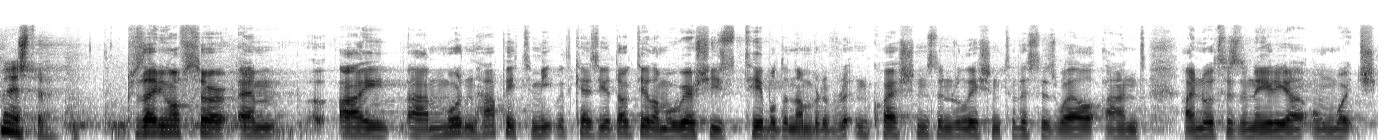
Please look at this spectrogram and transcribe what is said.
Minister. Presiding officer, um, I am more than happy to meet with Kezia Dugdale. I'm aware she's tabled a number of written questions in relation to this as well, and I know this is an area on which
